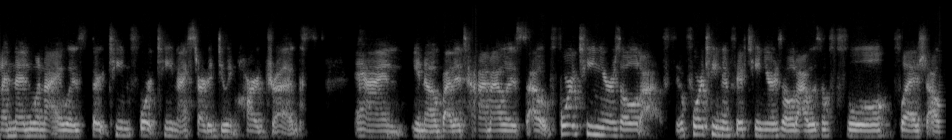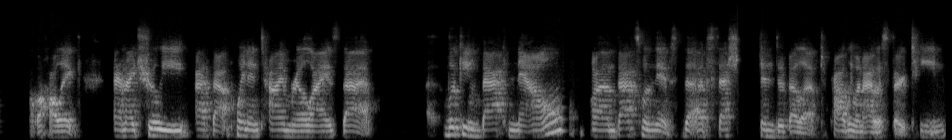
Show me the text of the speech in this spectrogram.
and then when I was 13, 14, I started doing hard drugs. And, you know, by the time I was out 14 years old, 14 and 15 years old, I was a full fledged alcoholic. And I truly, at that point in time, realized that looking back now, um, that's when the, the obsession developed, probably when I was 13.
